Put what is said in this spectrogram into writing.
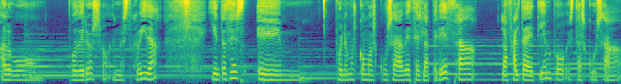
algo poderoso en nuestra vida. Y entonces eh, ponemos como excusa a veces la pereza, la falta de tiempo, esta excusa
